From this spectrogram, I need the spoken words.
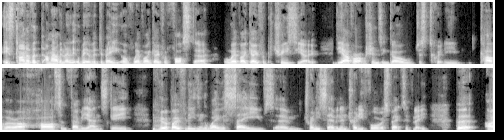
it's kind of a, I'm having a little bit of a debate of whether I go for Foster or whether I go for Patricio. The other options in goal, just to quickly cover, are Hart and Fabianski, who are both leading the way with saves, um, 27 and 24 respectively. But I,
